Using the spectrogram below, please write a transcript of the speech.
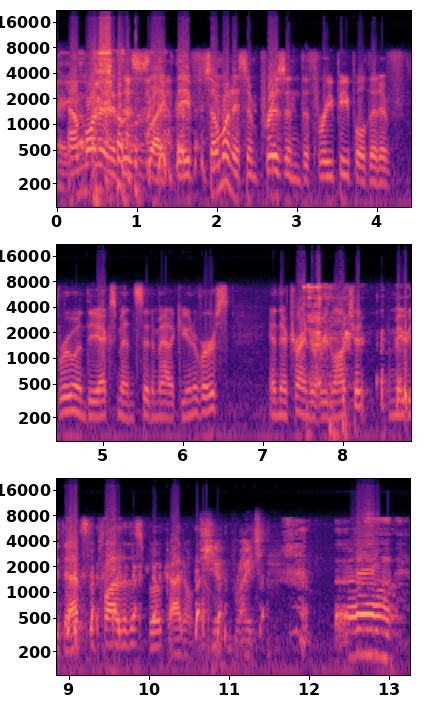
I'm go. wondering if this is like they've someone has imprisoned the three people that have ruined the X Men cinematic universe, and they're trying to relaunch it. Maybe that's the plot of this book. I don't know. Yeah, right. Uh,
